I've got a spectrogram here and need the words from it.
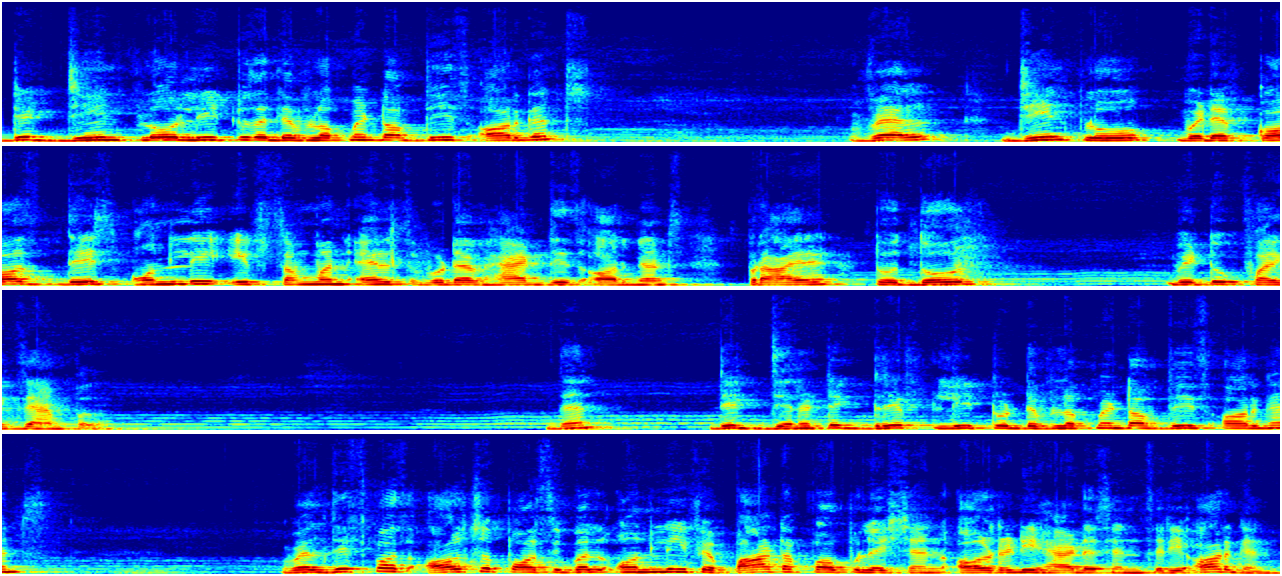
did gene flow lead to the development of these organs? Well, gene flow would have caused this only if someone else would have had these organs prior to those we took for example. Then, did genetic drift lead to development of these organs? Well, this was also possible only if a part of population already had a sensory organ.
